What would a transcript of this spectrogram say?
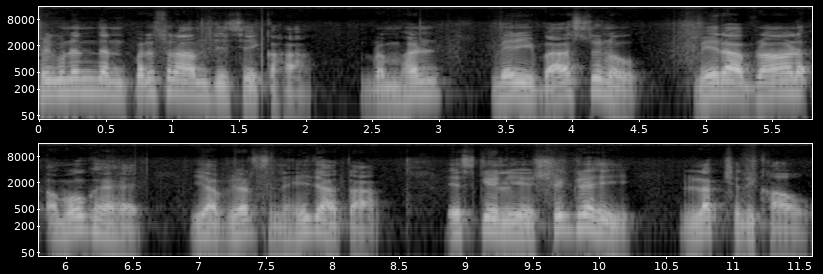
भृगुनंदन परशुराम जी से कहा, ब्रह्मण मेरी बात सुनो, मेरा प्राण अमोघ है, यह व्यर्थ नहीं जाता। इसके लिए शीघ्र ही लक्ष्य दिखाओ।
